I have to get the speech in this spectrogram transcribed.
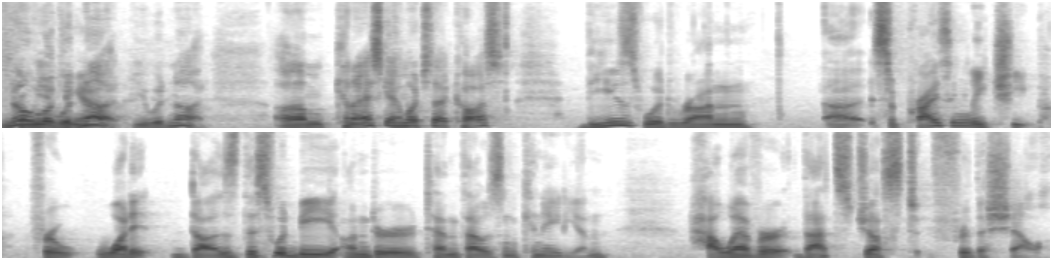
No, you looking would at not. it. You would not. Um, can I ask you how much that costs? These would run uh, surprisingly cheap for what it does. This would be under 10,000 Canadian. However, that's just for the shell.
